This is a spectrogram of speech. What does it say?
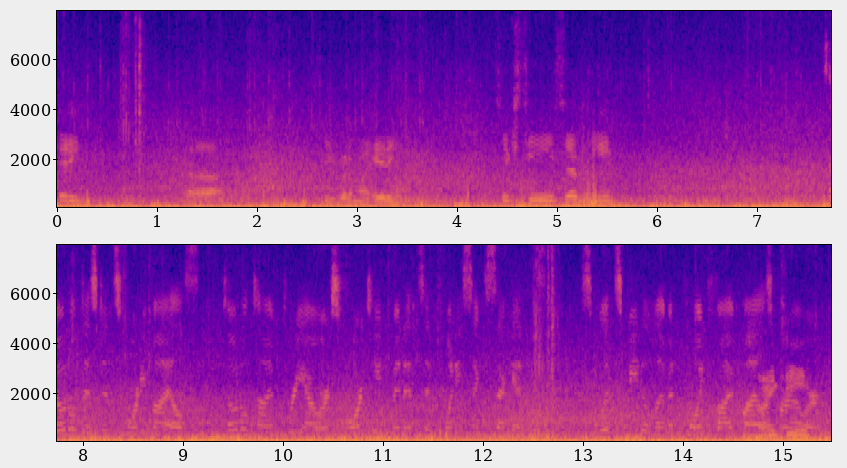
Hitting. Uh, let's see, what am I hitting? 16, 17. Total distance 40 miles. Total time 3 hours 14 minutes and 26 seconds. Split speed 11.5 miles per 19. hour.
